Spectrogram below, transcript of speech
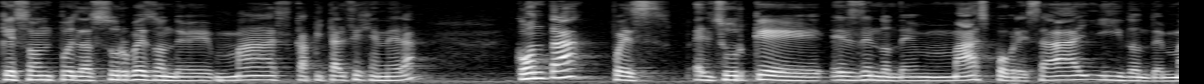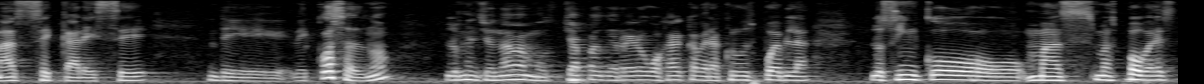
que son pues las urbes donde más capital se genera, contra pues el sur que es en donde más pobreza hay y donde más se carece de, cosas, ¿no? Lo mencionábamos, Chiapas, Guerrero, Oaxaca, Veracruz, Puebla, los cinco más, más pobres,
